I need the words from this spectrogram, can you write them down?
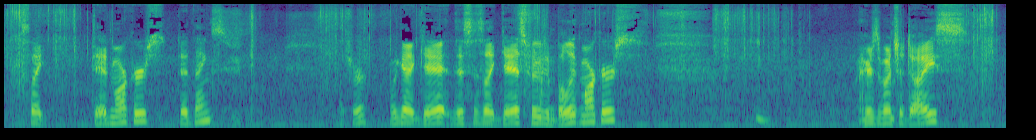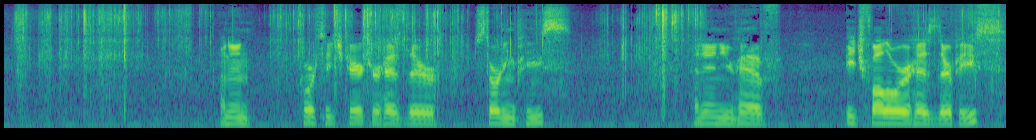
It's like dead markers, dead things. Not sure. We got get. This is like gas, food, and bullet markers. Here's a bunch of dice. And then, of course, each character has their starting piece. And then you have each follower has their piece.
